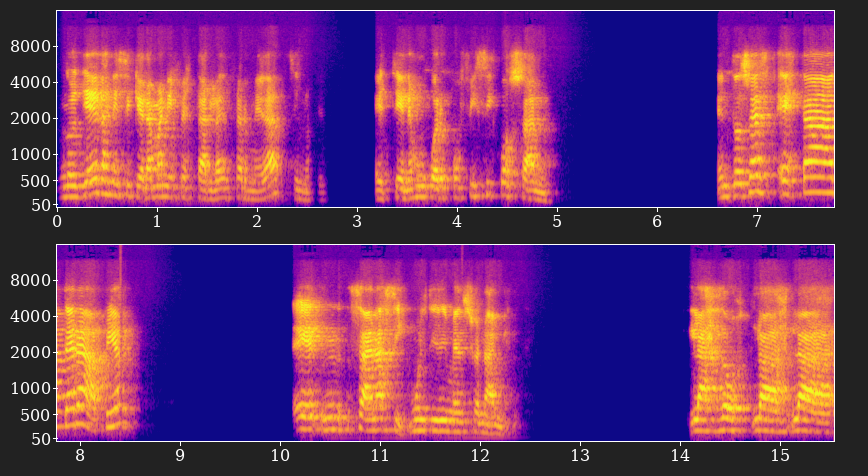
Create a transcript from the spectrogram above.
no llegas ni siquiera a manifestar la enfermedad, sino que eh, tienes un cuerpo físico sano. Entonces, esta terapia eh, sana así, multidimensionalmente. Las dos, la, la,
